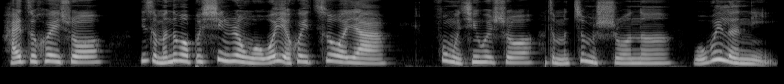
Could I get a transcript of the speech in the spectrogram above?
孩子会说：“你怎么那么不信任我？我也会做呀。”父母亲会说：“怎么这么说呢？我为了你，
